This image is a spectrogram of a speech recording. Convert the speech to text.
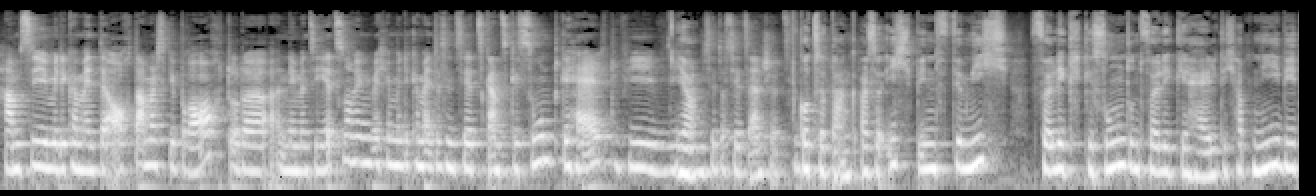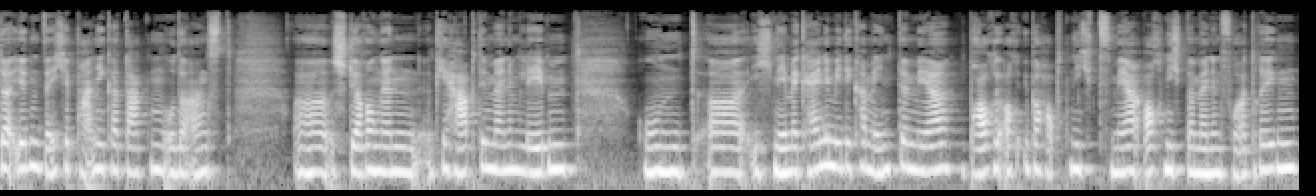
Haben Sie Medikamente auch damals gebraucht oder nehmen Sie jetzt noch irgendwelche Medikamente? Sind Sie jetzt ganz gesund, geheilt? Wie, wie ja. würden Sie das jetzt einschätzen? Gott sei Dank. Also ich bin für mich völlig gesund und völlig geheilt. Ich habe nie wieder irgendwelche Panikattacken oder Angststörungen äh, gehabt in meinem Leben. Und äh, ich nehme keine Medikamente mehr, brauche auch überhaupt nichts mehr, auch nicht bei meinen Vorträgen,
